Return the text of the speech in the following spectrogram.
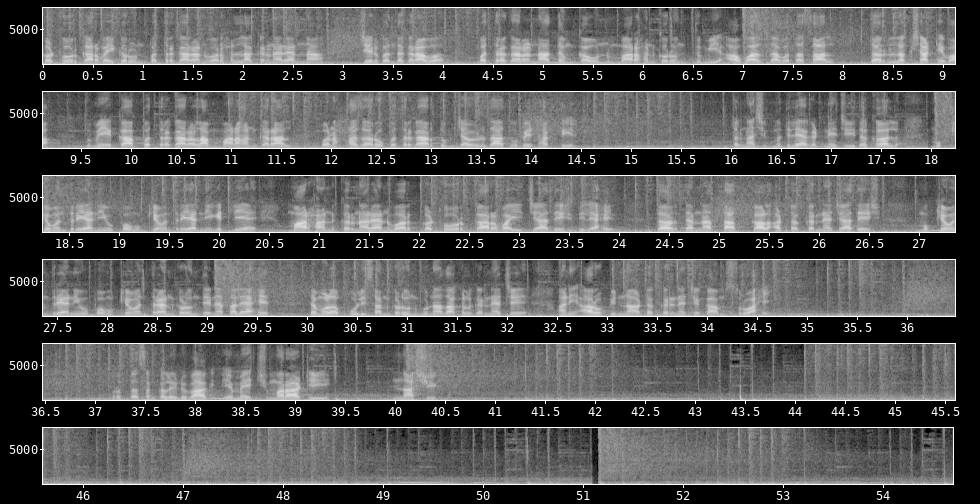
कठोर कारवाई करून पत्रकारांवर हल्ला करणाऱ्यांना जेरबंद करावं पत्रकारांना धमकावून मारहाण करून तुम्ही आवाज दाबत असाल तर लक्षात ठेवा. तुम्ही एका पत्रकाराला मारहाण कराल पण हजारो पत्रकार तुमच्या विरोधात उभे ठाकतील. तर नाशिकमधील या घटनेची दखल मुख्यमंत्री आणि उपमुख्यमंत्री यांनी घेतली आहे. मारहाण करणाऱ्यांवर कठोर कारवाईचे आदेश दिले आहेत. तर त्यांना तात्काळ अटक करण्याचे आदेश मुख्यमंत्री आणि उपमुख्यमंत्र्यांकडून देण्यात आले आहेत. त्यामुळं पोलिसांकडून गुन्हा दाखल करण्याचे आणि आरोपींना अटक करण्याचे काम सुरू आहे. वृत्तसंकलन विभाग एम एच मराठी नाशिक.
